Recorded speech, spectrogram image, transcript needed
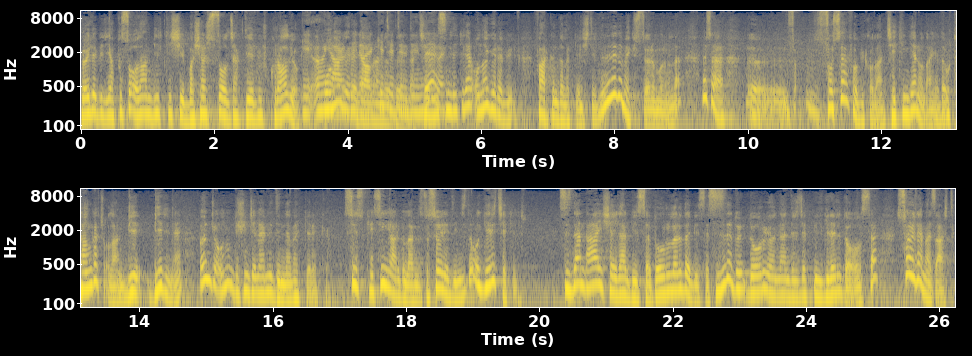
böyle bir yapısı olan bir kişi başarısız olacak diye bir kural yok. Bir ön ona göre davranıldığında, çevresindekiler ona göre bir farkındalık geliştirdiğinde ne demek istiyorum bununla? Mesela e, so- sosyal fobik olan, çekingen olan ya da utangaç olan bir birine önce onun düşüncelerini dinlemek gerekiyor. Siz kesin yargılarınızı söylediğinizde o geri çekilir. Sizden daha iyi şeyler bilse, doğruları da bilse, sizi de do- doğru yönlendirecek bilgileri de olsa söylemez artık.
